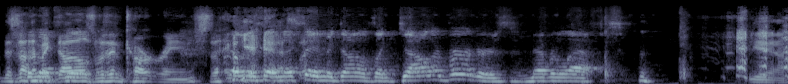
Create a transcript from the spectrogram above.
There's not a And that's McDonald's within cart range. So. I was gonna say, next day McDonald's, like dollar burgers, never left. yeah.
